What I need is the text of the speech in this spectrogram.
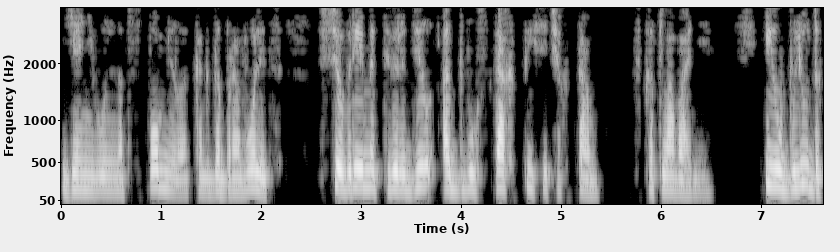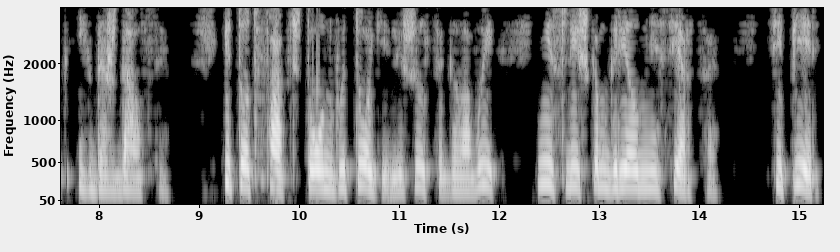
Я невольно вспомнила, как доброволец все время твердил о двухстах тысячах там, в котловании. И ублюдок их дождался. И тот факт, что он в итоге лишился головы, не слишком грел мне сердце. Теперь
